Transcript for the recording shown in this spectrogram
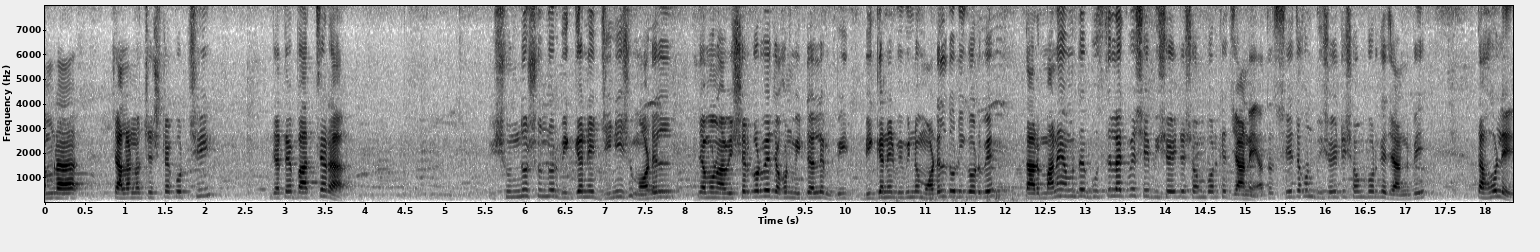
আমরা চালানোর চেষ্টা করছি, যাতে বাচ্চারা সুন্দর সুন্দর বিজ্ঞানের জিনিস মডেল যেমন আবিষ্কার করবে, যখন বি- বিজ্ঞানের বিভিন্ন মডেল তৈরি করবে, তার মানে আমাদের বুঝতে লাগবে সেই বিষয়টি সম্পর্কে জানে। অর্থাৎ সে যখন বিষয়টি সম্পর্কে জানবে, তাহলে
